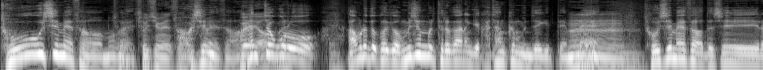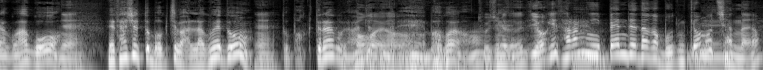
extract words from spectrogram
조심해서 먹어야죠. 조심해서. 조심해서. 왜요? 한쪽으로 아무래도 거기가 음식물 들어가는 게 가장 큰 문제이기 때문에 음. 조심해서 드시라고 하고 네. 근데 사실 또 먹지 말라고 해도 또 먹더라고요. 먹어요. 환자분들이. 예, 먹어요. 조심해서. 여기 사랑니 뺀 데다가 뭐 좀 껴놓지 네. 않나요?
